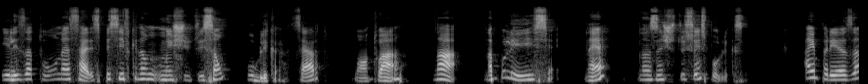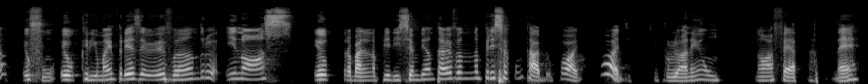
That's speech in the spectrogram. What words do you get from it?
Eles atuam nessa área específica numa instituição pública, certo? Vão atuar na, na polícia, né? Nas instituições públicas. A empresa, eu, eu crio uma empresa, eu e o Evandro, e nós eu trabalho na perícia ambiental e Evandro na perícia contábil. Pode? Pode, sem problema nenhum. Não afeta, né?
